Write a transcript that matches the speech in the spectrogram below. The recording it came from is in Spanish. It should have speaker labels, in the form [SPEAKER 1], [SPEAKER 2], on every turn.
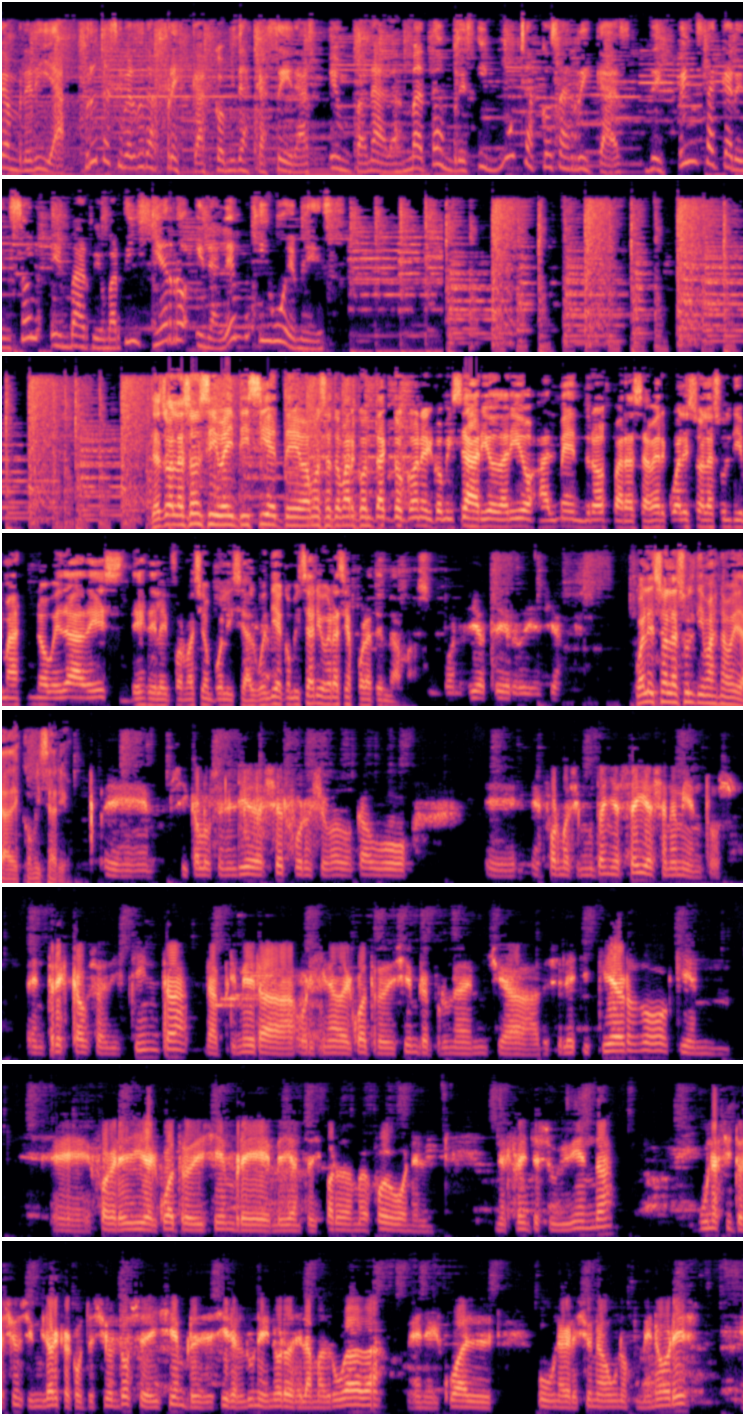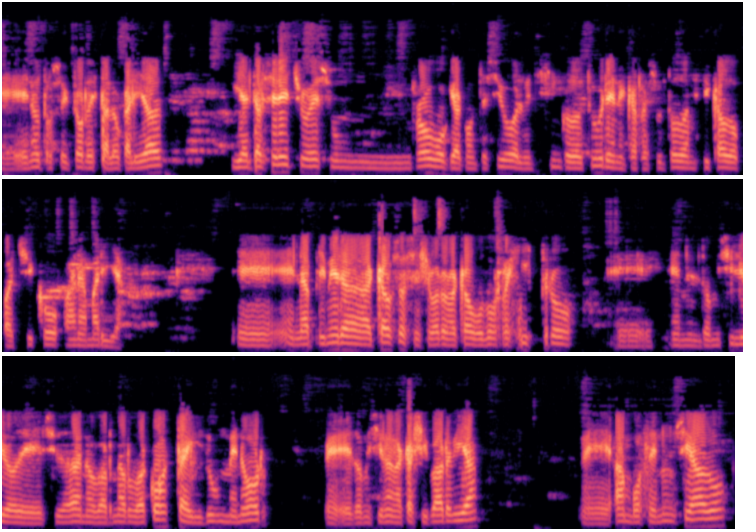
[SPEAKER 1] fiambrería, frutas y verduras frescas, comidas caseras, empanadas, matambres y muchas cosas ricas. Despensa Carensol en Barrio Martín Fierro en Alem y Güemes.
[SPEAKER 2] Ya son las 11 y 27, vamos a tomar contacto con el comisario Darío Almendros para saber cuáles son las últimas novedades desde la información policial. Buen día, comisario, gracias por atendernos.
[SPEAKER 3] Buenos días a usted, audiencia.
[SPEAKER 2] ¿Cuáles son las últimas novedades, comisario?
[SPEAKER 3] Eh, sí, Carlos, en el día de ayer fueron llevados a cabo eh, en forma simultánea seis allanamientos en tres causas distintas. La primera originada el 4 de diciembre por una denuncia de Celeste Izquierdo, quien eh, fue agredida el 4 de diciembre mediante disparo de arma de fuego en el, en el frente de su vivienda. Una situación similar que aconteció el 12 de diciembre, es decir, el lunes en horas de la madrugada, en el cual hubo una agresión a unos menores eh, en otro sector de esta localidad. Y el tercer hecho es un robo que aconteció el 25 de octubre en el que resultó damnificado Pacheco Ana María. Eh, en la primera causa se llevaron a cabo dos registros eh, en el domicilio del ciudadano Bernardo Acosta y de un menor eh, domiciliado en la calle Barbia, eh, ambos denunciados.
